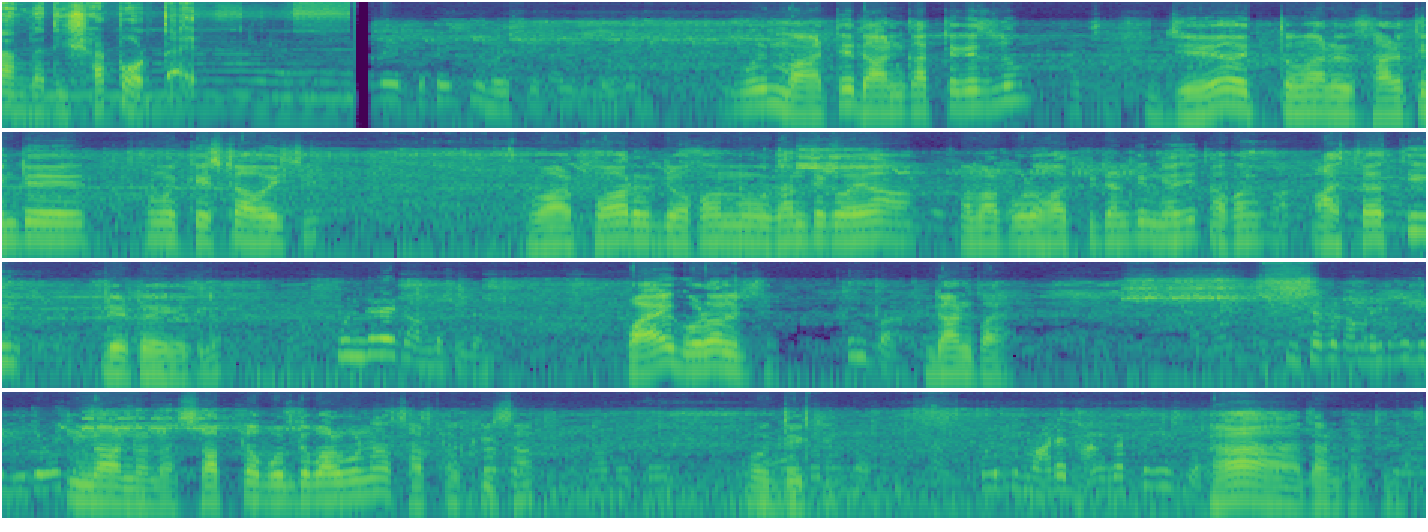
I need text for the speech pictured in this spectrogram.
বাংলাদেশের পর্দায়? ওই মাঠে ধান কাটতে আচ্ছা যে ওই তোমার সাড়ে তিনটে সময় কেসটা হয়েছে। হওয়ার পর যখন ওখান থেকে হয়ে আমার পুরো হসপিটালকে নিয়ে আসি তখন আস্তে আস্তে ডেট হয়ে গেছিল। কোন জায়গায় কামড়েছিলেন পায়ে গোড়ালিতে। কোন পা ডান পায়ে কি সাপে কামড়েছিল কিছু বুঝতে পারছেন না না না সাপটা বলতে পারব না সাপটা কী সাপ? ও দেখি। উনি কি মাঠে ধান কাটতে হ্যাঁ হ্যাঁ ধান কাটতে গেছে।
